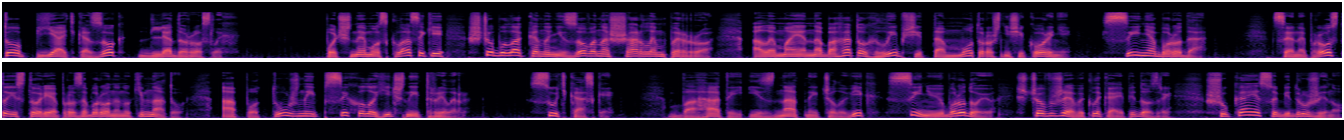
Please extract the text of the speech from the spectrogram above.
Топ-5 казок для дорослих. Почнемо з класики, що була канонізована Шарлем Перро, але має набагато глибші та моторошніші корені синя борода. Це не просто історія про заборонену кімнату, а потужний психологічний трилер. Суть казки. Багатий і знатний чоловік з синьою бородою, що вже викликає підозри, шукає собі дружину.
